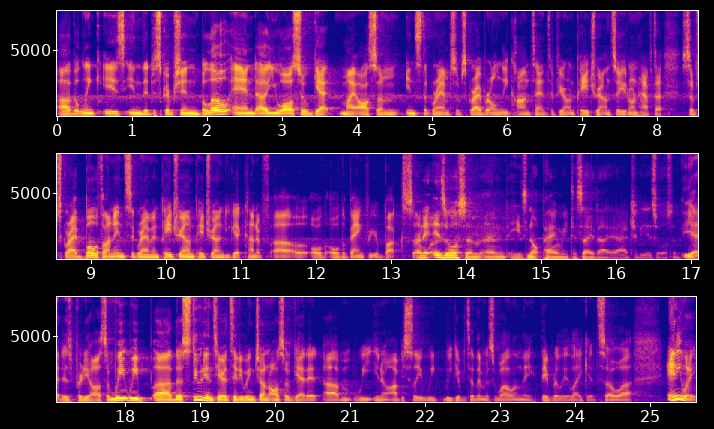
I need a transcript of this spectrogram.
Uh, the link is in the description below, and uh, you also get my awesome Instagram subscriber only content if you're on Patreon. So you don't have to subscribe both on Instagram and Patreon. Patreon, you get kind of uh, all all the bang for your bucks. So, And it uh, is awesome, and he's not paying me to say that. It actually is awesome. Yeah, it is pretty awesome. We we uh, the students here at City Wing Chun also get it. Um, we you know obviously we we give it to them as well, and they they really like it. So uh, anyway,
